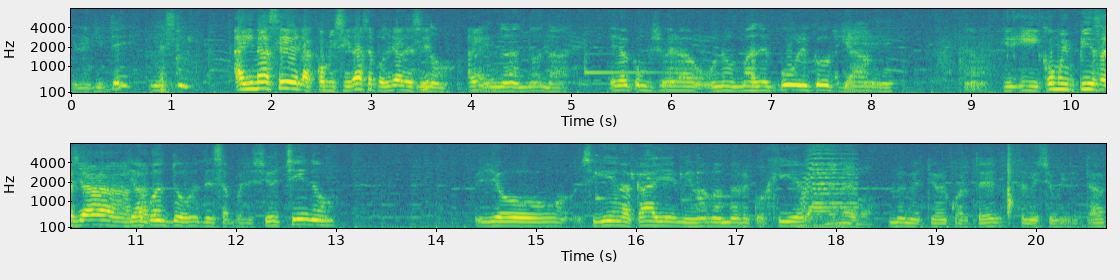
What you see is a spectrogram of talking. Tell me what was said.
Y le quité y así. Ahí nace la comicidad, se podría decir. No, Ahí- ahí no, no, nada. Era como si fuera uno más del público que... Ya. no. y, y cómo empiezas ya? Ya a- cuando desapareció el chino, yo seguí en la calle, mi mamá me recogía, De nuevo. me metió al cuartel, servicio militar.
